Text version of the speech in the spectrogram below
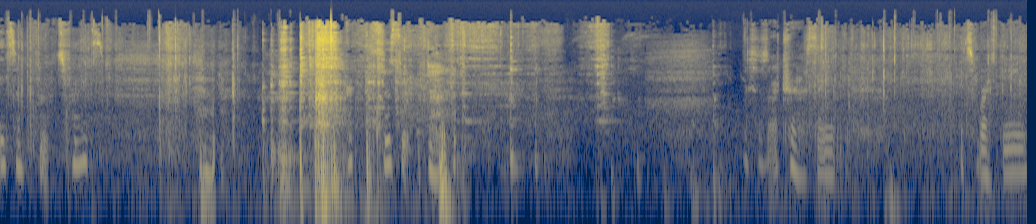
and some fruits, friends. This is our true thing. It's ripening.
